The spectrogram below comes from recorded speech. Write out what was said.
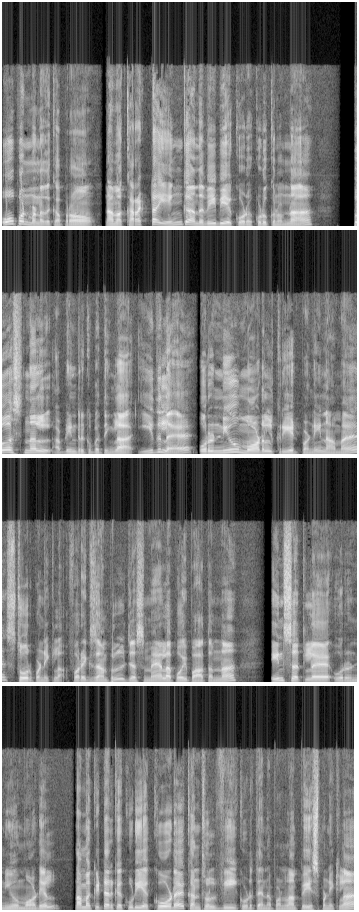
ஓப்பன் பண்ணதுக்கப்புறம் நம்ம கரெக்டாக எங்கே அந்த விபிஏ கோடை கொடுக்கணும்னா பர்சனல் அப்படின்னு இருக்கு பார்த்தீங்களா இதில் ஒரு நியூ மாடல் க்ரியேட் பண்ணி நாம் ஸ்டோர் பண்ணிக்கலாம். ஃபார் எக்ஸாம்பிள் ஜஸ்ட் மேலே போய் பார்த்தோம்னா இன்சர்ட்டில் ஒரு நியூ மாடல் நம்ம கிட்ட இருக்கக்கூடிய கோடை கண்ட்ரோல் வி கொடுத்து என்ன பண்ணலாம் பேஸ்ட் பண்ணிக்கலாம்.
